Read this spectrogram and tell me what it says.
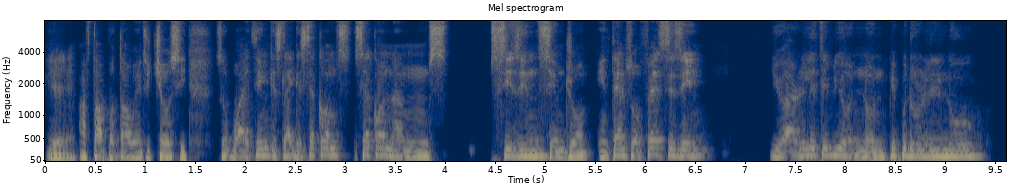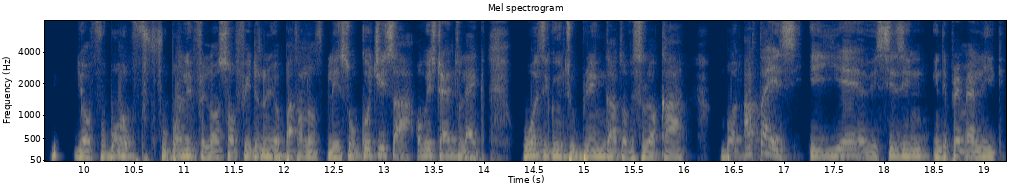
yeah after Potter went to Chelsea. So, but I think it's like a second second um season syndrome in terms of first season, you are relatively unknown. People don't really know your football footballing philosophy, don't know your pattern of play. So coaches are always trying to like, what's he going to bring out of his locker? But after it's a year a season in the Premier League,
